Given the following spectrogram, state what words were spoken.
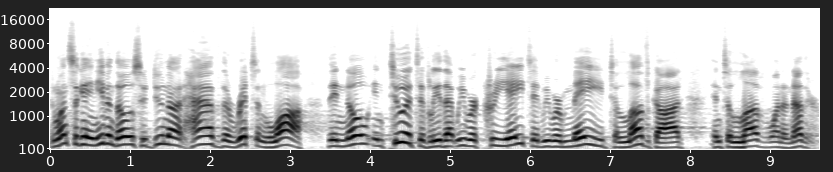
And once again, even those who do not have the written law, they know intuitively that we were created, we were made to love God and to love one another.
